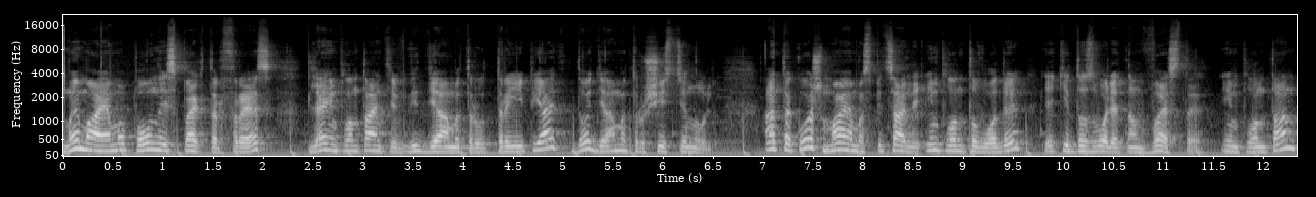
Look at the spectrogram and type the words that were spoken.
Ми маємо повний спектр фрез для імплантантів від діаметру 3,5 до діаметру 6,0. А також маємо спеціальні імплантоводи, які дозволять нам ввести імплантант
